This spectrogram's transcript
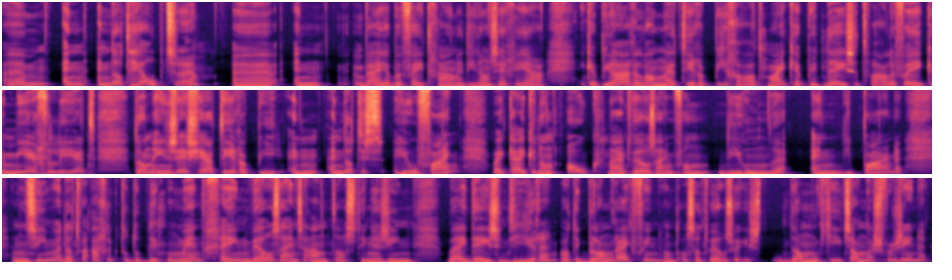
En, en dat helpt ze. Uh, en wij hebben veteranen die dan zeggen: Ja, ik heb jarenlang therapie gehad, maar ik heb in deze twaalf weken meer geleerd dan in zes jaar therapie. En, en dat is heel fijn. Wij kijken dan ook naar het welzijn van die honden en die paarden. En dan zien we dat we eigenlijk tot op dit moment geen welzijnsaantastingen zien bij deze dieren. Wat ik belangrijk vind, want als dat wel zo is, dan moet je iets anders verzinnen.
